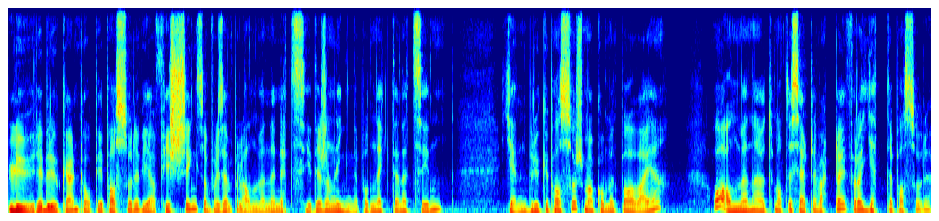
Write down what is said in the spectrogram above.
lure brukeren til å oppgi passordet via phishing, som f.eks. anvender nettsider som ligner på den ekte nettsiden, gjenbruke passord som har kommet på avveie, og anvende automatiserte verktøy for å gjette passordet.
